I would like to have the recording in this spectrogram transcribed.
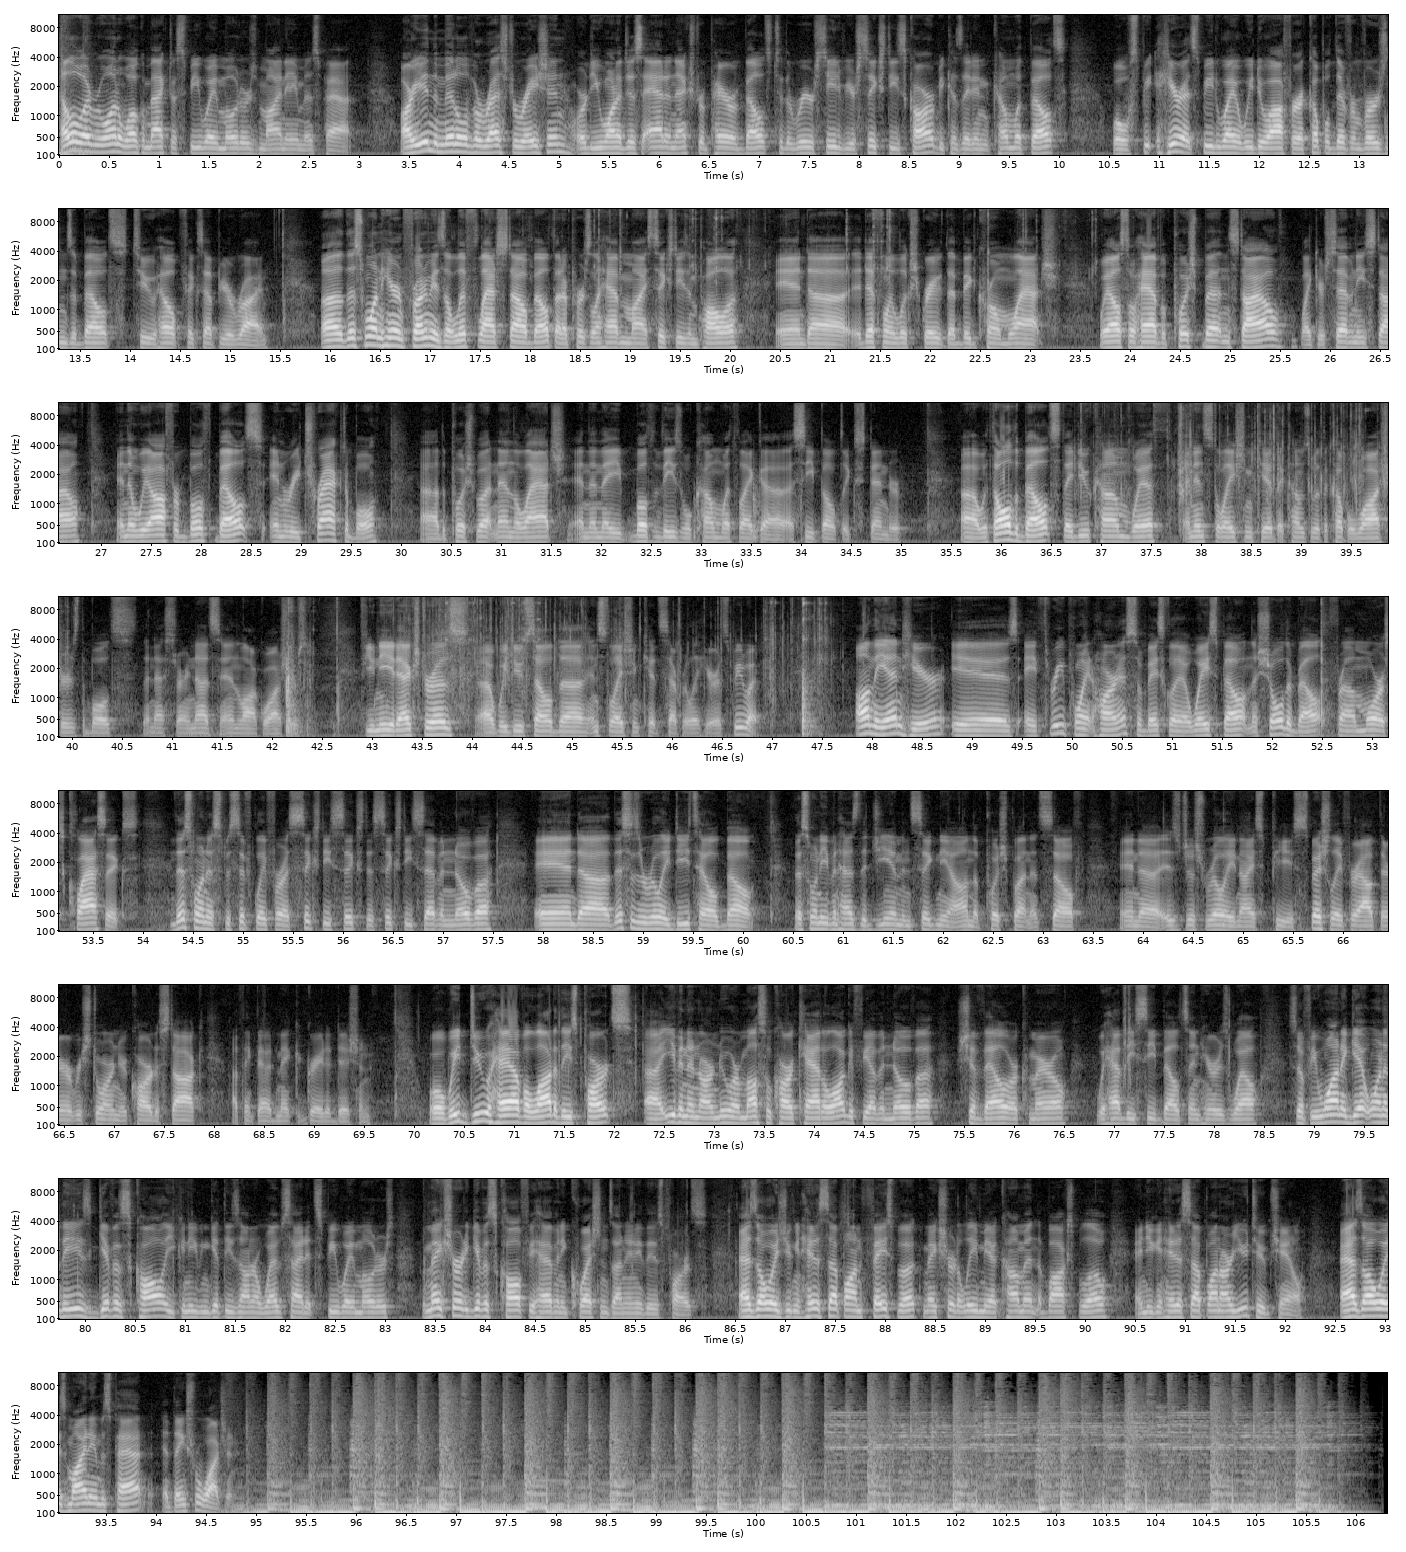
Hello everyone and welcome back to Speedway Motors. My name is Pat. Are you in the middle of a restoration or do you want to just add an extra pair of belts to the rear seat of your 60s car because they didn't come with belts? Well, here at Speedway we do offer a couple different versions of belts to help fix up your ride. Uh, this one here in front of me is a lift latch style belt that I personally have in my 60s Impala and uh, it definitely looks great with that big chrome latch. We also have a push button style like your 70s style and then we offer both belts in retractable uh, the push button and the latch, and then they both of these will come with like a, a seat belt extender. Uh, with all the belts, they do come with an installation kit that comes with a couple washers, the bolts, the necessary nuts, and lock washers. If you need extras, uh, we do sell the installation kit separately here at Speedway. On the end here is a three-point harness, so basically a waist belt and the shoulder belt from Morris Classics. This one is specifically for a 66 to 67 Nova, and uh, this is a really detailed belt. This one even has the GM insignia on the push button itself and uh, is just really a nice piece, especially if you're out there restoring your car to stock. I think that would make a great addition. Well, we do have a lot of these parts, uh, even in our newer muscle car catalog. If you have a Nova, Chevelle, or Camaro, we have these seat belts in here as well. So if you want to get one of these, give us a call. You can even get these on our website at Speedway Motors. But make sure to give us a call if you have any questions on any of these parts. As always, you can hit us up on Facebook. Make sure to leave me a comment in the box below. And you can hit us up on our YouTube channel. As always, my name is Pat, and thanks for watching.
